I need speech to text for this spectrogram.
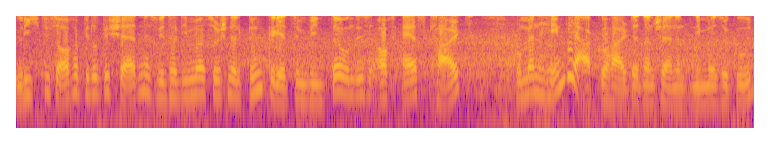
Licht ist auch ein bisschen bescheiden. Es wird halt immer so schnell dunkel jetzt im Winter und ist auch eiskalt. Und mein Handy-Akku haltet anscheinend nicht mehr so gut.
